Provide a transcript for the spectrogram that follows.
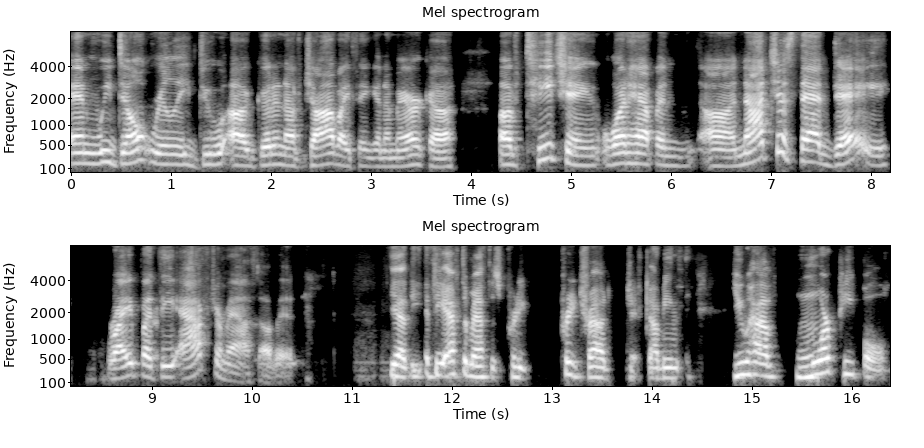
and we don't really do a good enough job, I think, in America, of teaching what happened, uh, not just that day, right, but the aftermath of it. Yeah, the the aftermath is pretty pretty tragic. I mean, you have more people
